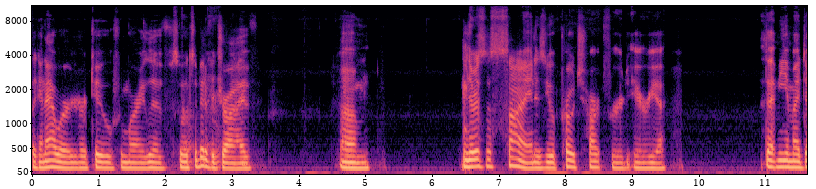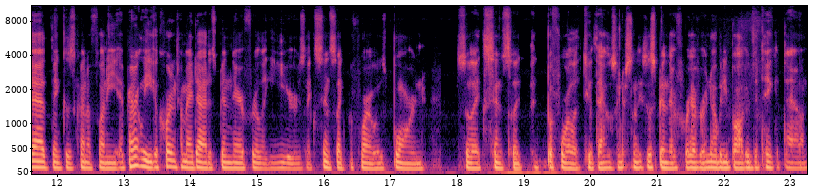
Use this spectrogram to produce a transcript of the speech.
like an hour or two from where I live, so it's a bit of a drive. Um, and there's a sign as you approach Hartford area that me and my dad think is kind of funny. Apparently, according to my dad, it's been there for like years, like since like before I was born. So like since like before like 2000 or something. So it's been there forever. and Nobody bothered to take it down.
